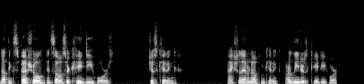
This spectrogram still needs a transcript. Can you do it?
Nothing special, and some of us are KD whores. Just kidding. Actually, I don't know if I'm kidding. Our leader's a KD whore.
